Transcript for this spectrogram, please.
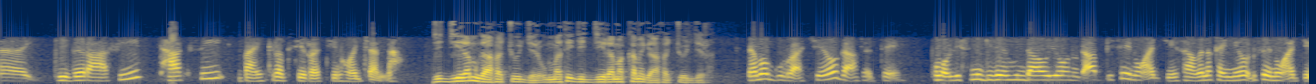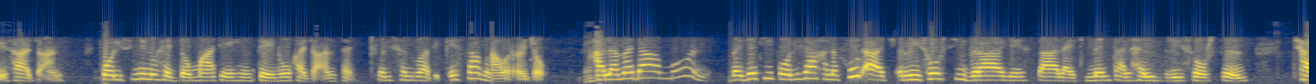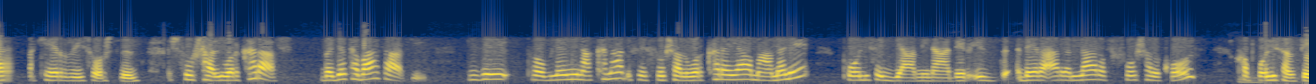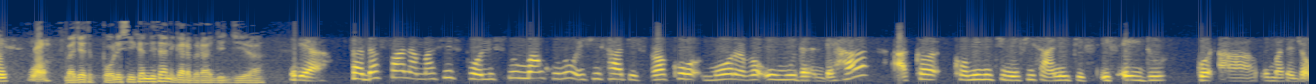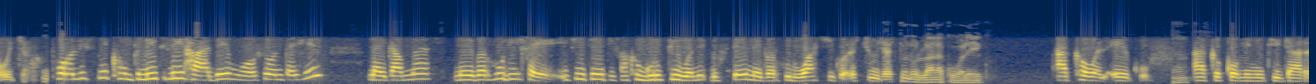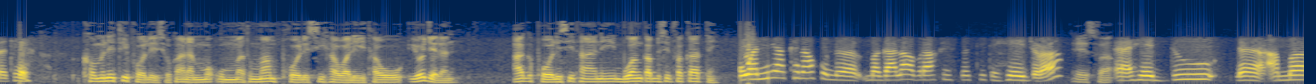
gibiraa fi taaksii baankirabsii irratti hojjanna. Jijjiiram gaafachuu jira. Ummati jijjiirama akkamii gaafachuu jira? Nama gurraacha yoo gaafatte poolisni gizee hundaa'u yoo nu dhaabbise nu ajjeesaa mana keenya yoo dhufe nu ajjeesaa ja'an. Poolisni nu heddummaa ta'e hin feenuu ka ja'an sani. Poolisa nurraa xiqqeessaa warra ja'u. Halamadaa ammoo bajetii poolisaa kana fuudhaati riisoorsii biraa geessaa like mental health resources, child care resources. sooshaal warkaraaf bajata baasaa fi gizee probleemiin akkanaa dhufe sooshaal warkara yaamaa malee poolisa yaaminaa there is there are a lot of social calls ka poolisan feesisne. Bajata poolisii kennitan gara biraa jijjiiraa. Yeah. Sadaffaan ammasis poolisnummaan kunuu ishii isaatiif rakkoo moora irra uumuu danda'a akka communitiin ifii isaaniitiif if eeyduu godhaa uummata ja'u jira. Poolisni completely haa deemu osoo hin tahin like amma neebarhudii kee isiiteetiif akka guruppii walit dhuftee neebarhud waachii godhachuu jechuudha. Ollaan akka wal eegu. Akka wal eeguuf akka community ijaarrate. Community police yookaan ammoo uummatummaan poolisii hawalii ta'uu yoo jedhan aga poolisii ta'anii bu'aan qabdisi fakkaatti. Wanni akkanaa kun magaalaa biraa keessatti tahee jira. Eessaa. Hedduu amma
